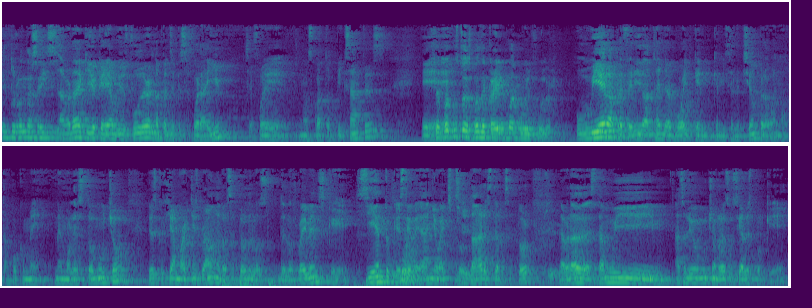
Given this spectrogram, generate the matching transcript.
en tu ronda 6. La verdad es que yo quería a Will Fuller, no pensé que se fuera a ir. Se fue unos cuatro picks antes. Eh, Se fue justo después de Kareem Hunt Will Fuller. Hubiera preferido a Tyler Boyd que, que mi selección, pero bueno, tampoco me, me molestó mucho. Yo escogí a Marquise Brown, el receptor de los, de los Ravens, que siento que este año va a explotar este receptor. La verdad está muy... ha salido mucho en redes sociales porque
